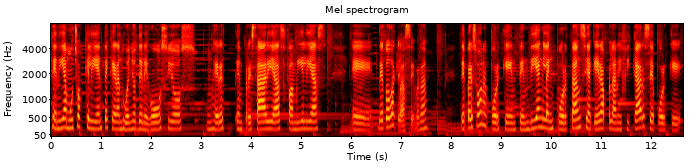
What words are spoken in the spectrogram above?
tenía muchos clientes que eran dueños de negocios, mujeres empresarias, familias de toda clase, ¿verdad? De personas porque entendían la importancia que era planificarse porque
